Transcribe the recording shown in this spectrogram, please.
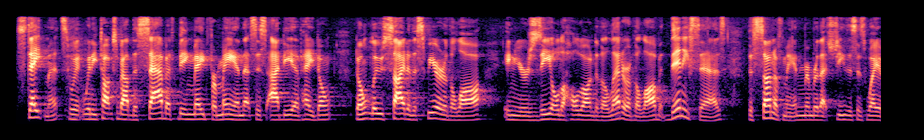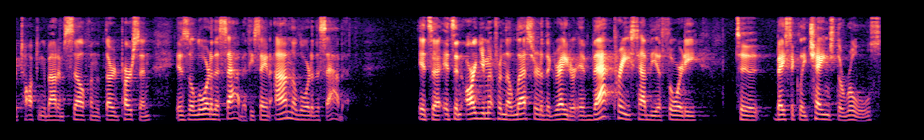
statements when he talks about the Sabbath being made for man, that's this idea of, hey, don't, don't lose sight of the spirit of the law in your zeal to hold on to the letter of the law. But then he says, the Son of Man, remember that's Jesus' way of talking about himself in the third person, is the Lord of the Sabbath. He's saying, I'm the Lord of the Sabbath. It's, a, it's an argument from the lesser to the greater. If that priest had the authority to basically change the rules,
